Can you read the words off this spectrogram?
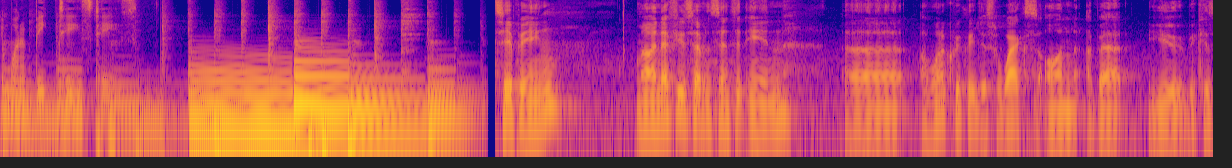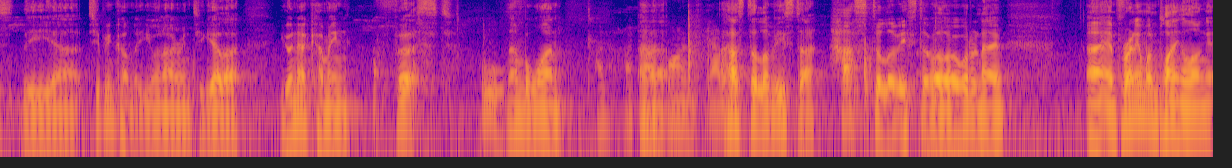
in one of Big T's tees. Tipping. My nephews haven't sent it in. Uh, I want to quickly just wax on about you because the uh, tipping comp that you and I are in together, you're now coming first. Ooh. Number one. I, I can't Uh, find how. Hasta la vista. Hasta la vista, by the way. What a name. Uh, and for anyone playing along,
